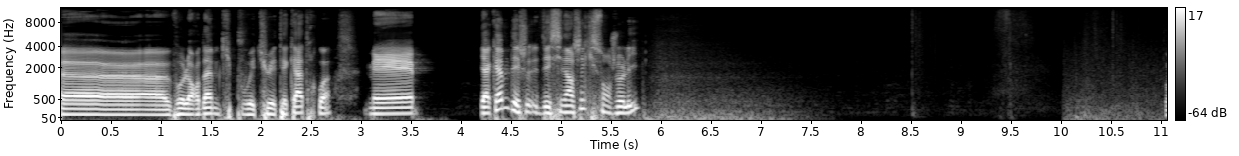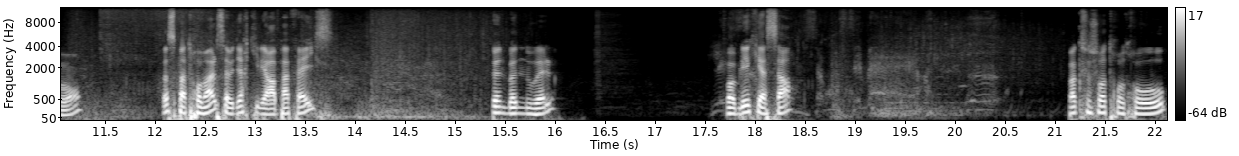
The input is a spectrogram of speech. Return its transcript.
Euh, voleur d'âme qui pouvait tuer T4 quoi. Mais il y a quand même des, synergies qui sont jolies. Bon. Ça c'est pas trop mal, ça veut dire qu'il ira pas face. C'est une bonne nouvelle. Faut pas oublier qu'il y a ça. Pas que ce soit trop trop haut.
